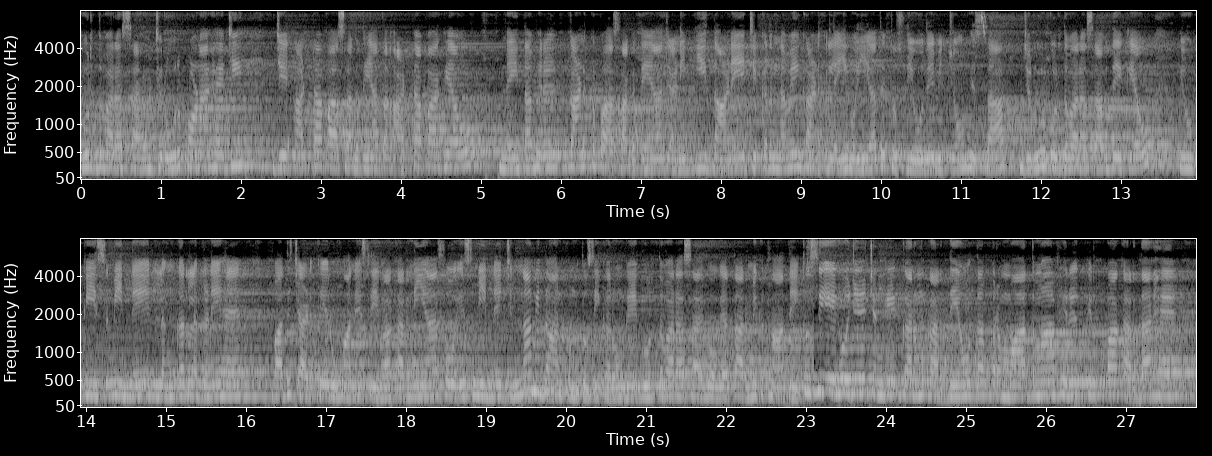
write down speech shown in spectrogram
ਗੁਰਦੁਆਰਾ ਸਾਹਿਬ ਜ਼ਰੂਰ ਪਾਉਣਾ ਹੈ ਜੀ। ਜੇ ਆਟਾ ਪਾ ਸਕਦੇ ਆ ਤਾਂ ਆਟਾ ਪਾ ਕੇ ਆਓ, ਨਹੀਂ ਤਾਂ ਫਿਰ ਕਣਕ ਪਾ ਸਕਦੇ ਆ ਜਾਣੀ ਕਿ ਦਾਣੇ ਜੇਕਰ ਨਵੀਂ ਕਣਕ ਲਈ ਹੋਈ ਆ ਤੇ ਤੁਸੀਂ ਉਹਦੇ ਵਿੱਚੋਂ ਹਿੱਸਾ ਜ਼ਰੂਰ ਗੁਰਦੁਆਰਾ ਸਾਹਿਬ ਦੇ ਕੇ ਆਓ। ਕਿਉਂਕਿ ਇਸ ਮਹੀਨੇ ਲੰਗਰ ਲੱਗਣੇ ਹੈ, ਵੱਧ ਚੜ ਕੇ ਰੂਹਾਂ ਨੇ ਸੇਵਾ ਕਰਨੀ ਆ। ਸੋ ਇਸ ਮਹੀਨੇ ਜਿੰਨਾ ਵੀ ਦਾਨ ਪੁੰਨ ਤੁਸੀਂ ਕਰੋਗੇ, ਗੁਰਦੁਆਰਾ ਸਾਹਿਬ ਹੋ ਗਿਆ, ਧਾਰਮਿਕ ਥਾਂ ਤੇ, ਤੁਸੀਂ ਇਹੋ ਜਿਹੇ ਚੰਗੇ ਕਰਮ ਕਰਦੇ ਹੋ ਤਾਂ ਪ੍ਰਮਾਤਮਾ ਫਿਰ ਕਿਰਪਾ ਕਰਦਾ ਹੈ,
